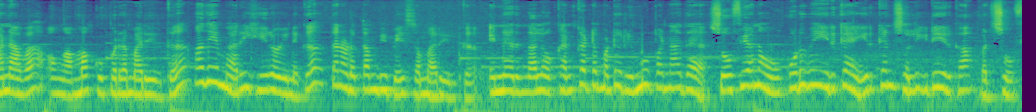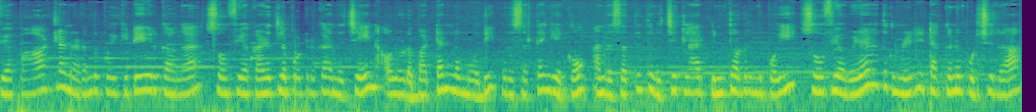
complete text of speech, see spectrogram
ஆனாவ அவங்க அம்மா கூப்பிடுற மாதிரி இருக்கு. அதே மாதிரி ஹீரோயினுக்கு தன்னோட தம்பி பேசுற மாதிரி இருக்கு. என்ன இருந்தாலும் கண்கட்டை மட்டும் ரிமூவ் பண்ணாத. சோஃபியா நான் உன் கூடவே இருக்கேன் இருக்கேன்னு சொல்லிக்கிட்டே இருக்கா. பட் சோஃபியா பாட்டுல நடந்து போய்கிட்டே இருக்காங்க. சோஃபியா கழுத்துல போட்டிருக்க அந்த செயின் அவளோட பட்டன்ல மோதி ஒரு சத்தம் கேட்கும். அந்த சத்தத்தை வச்சு கிளார் பின்தொடர்ந்து போய் சோஃபியா விழறதுக்கு முன்னாடி டக்குன்னு புடிச்சிடுறா.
